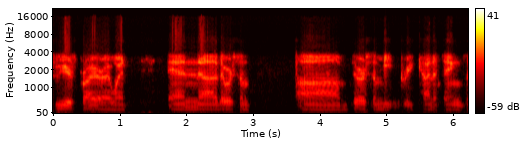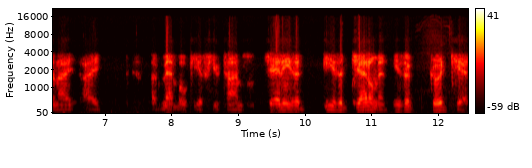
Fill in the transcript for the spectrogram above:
two years prior, I went, and uh, there were some um, there were some meet and greet kind of things, and I I I've met Mookie a few times. And he's a he's a gentleman. He's a good kid.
